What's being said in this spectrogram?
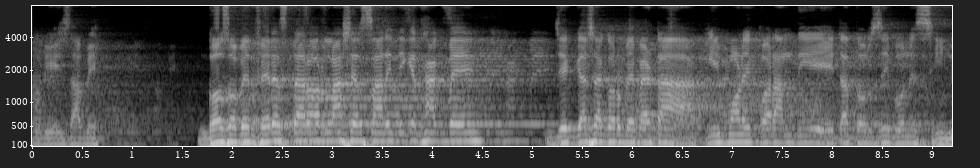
পুড়িয়ে যাবে। গজবের ফেরেস্তার ওর লাশের চারিদিকে থাকবে। জিজ্ঞাসা করবে, বেটা, কি পড়ে কোরআন দিয়ে? এটা তোর জীবনে ছিল,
